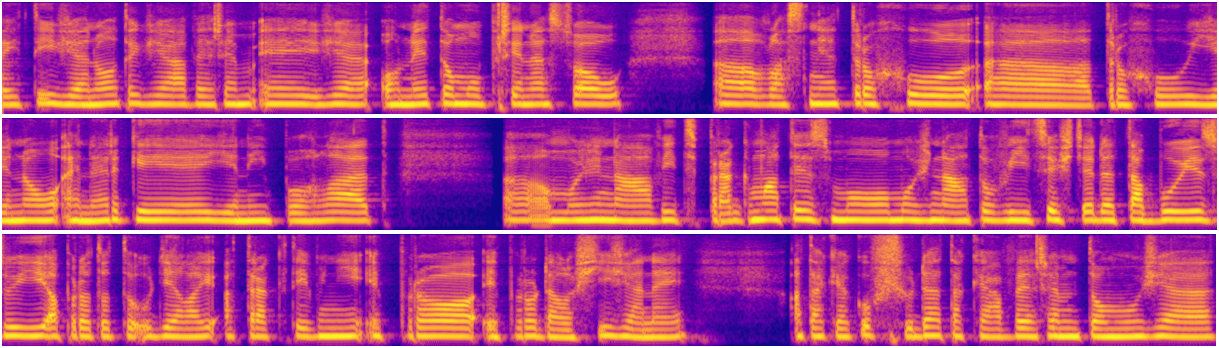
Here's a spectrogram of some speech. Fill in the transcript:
IT ženu, takže já věřím i, že oni tomu přinesou eh, vlastně trochu, trochu jinou energii, jiný pohled, Eh, možná víc pragmatismu, možná to víc ještě detabuizují a proto to udělají atraktivní i pro, i pro další ženy. A tak jako všude, tak já věřím tomu, že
